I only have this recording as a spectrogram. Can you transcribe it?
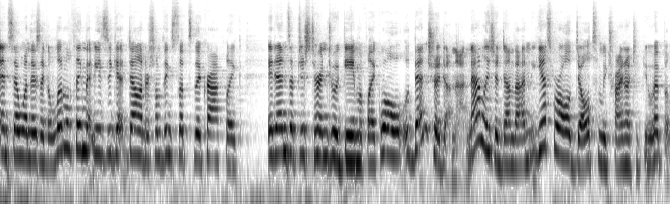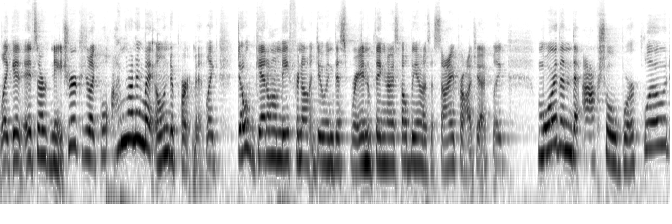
And so when there's like a little thing that needs to get done or something slips through the crack, like it ends up just turning into a game of like, well, Ben should have done that. Natalie should have done that. And yes, we're all adults and we try not to do it, but like it, it's our nature because you're like, well, I'm running my own department. Like, don't get on me for not doing this random thing I was helping on as a side project. Like, more than the actual workload,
